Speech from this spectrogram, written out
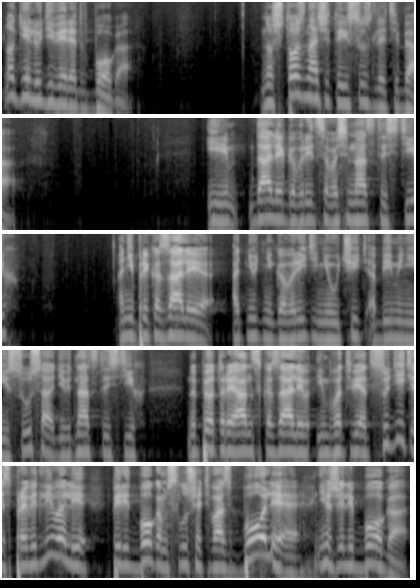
Многие люди верят в Бога. Но что значит Иисус для тебя? И далее говорится 18 стих. Они приказали отнюдь не говорить и не учить об имени Иисуса. 19 стих. Но Петр и Иоанн сказали им в ответ, судите, справедливо ли перед Богом слушать вас более, нежели Бога?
